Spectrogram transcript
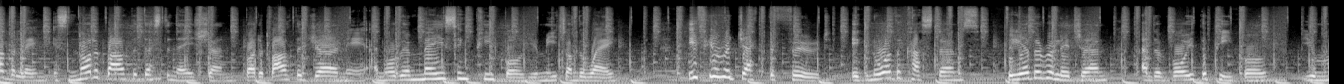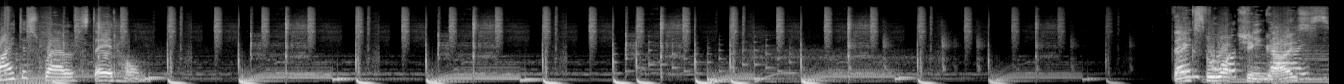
Traveling is not about the destination, but about the journey and all the amazing people you meet on the way. If you reject the food, ignore the customs, fear the religion, and avoid the people, you might as well stay at home. Thanks for watching, guys.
